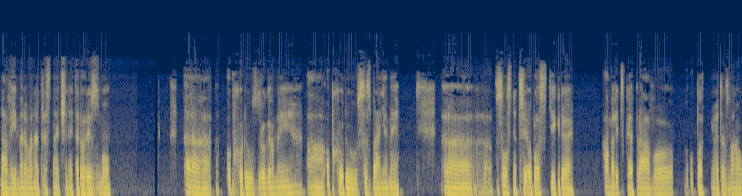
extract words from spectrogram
na vyjmenované trestné činy terorismu, eh, obchodu s drogami a obchodu se zbraněmi. Eh, to jsou vlastně tři oblasti, kde americké právo uplatňuje takzvanou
